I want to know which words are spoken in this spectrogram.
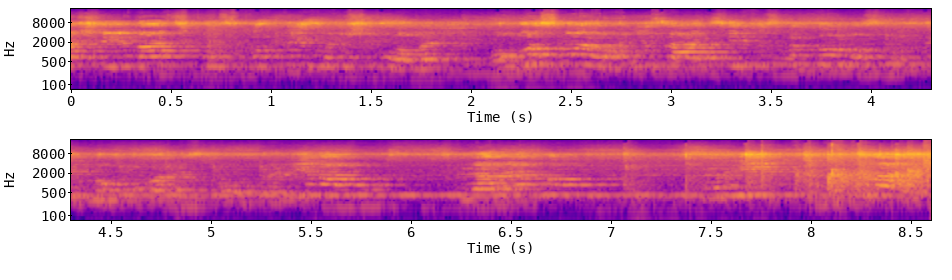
Новомосковської дитячої юнацької спортивної школи обласної організації фізкультурно-спортивного товариства Україна Скляренко Сергій Миколаївич.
